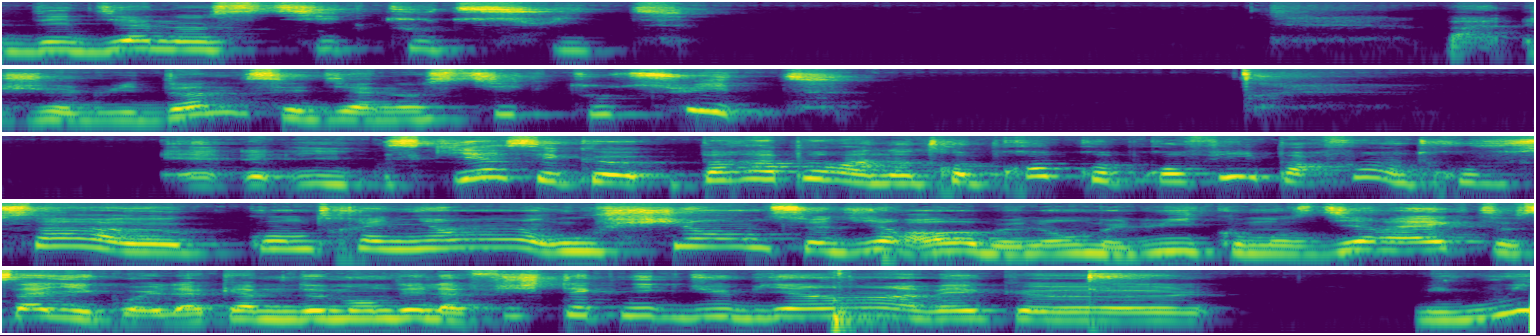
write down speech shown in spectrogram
des diagnostics tout de suite, bah, je lui donne ces diagnostics tout de suite ce qu'il y a, c'est que par rapport à notre propre profil, parfois on trouve ça euh, contraignant ou chiant de se dire Oh, ben non, mais lui, il commence direct, ça y est, quoi. Il a qu'à me demander la fiche technique du bien avec. Euh, mais oui,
